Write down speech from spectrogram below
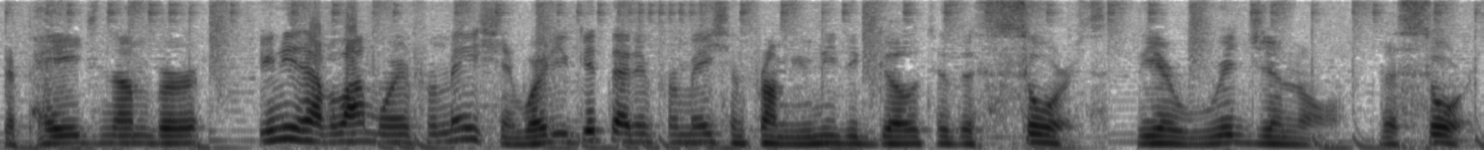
the page number. You need to have a lot more information. Where do you get that information from? You need to go to the source, the original, the source.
